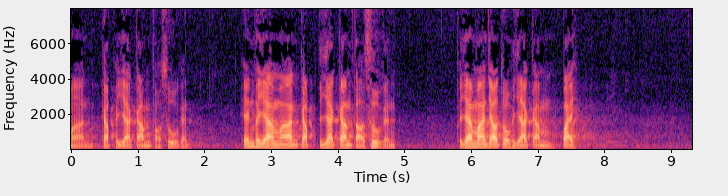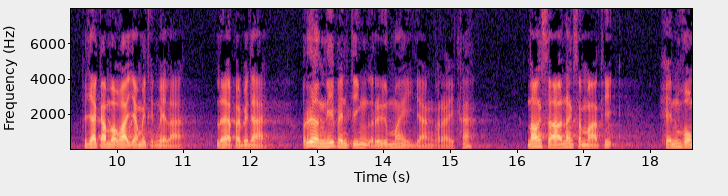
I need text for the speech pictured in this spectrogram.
มารกับพยากรรมต่อสู้กัน เห็นพยามารกับพยากรรมต่อสู้กัน พยามารจะเอาตัวพยากรรมไป พยากรรมบอกว่ายังไม่ถึงเวลาเลยไปไม่ได้ เรื่องนี้เป็นจริงหรือไม่อย่างไรคะน้องสาวนั่งสมาธิ เห็นวง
